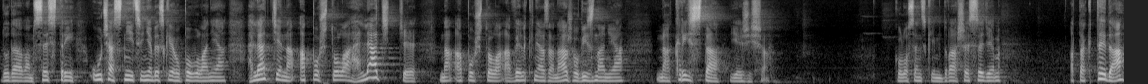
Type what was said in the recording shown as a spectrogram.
dodávam sestry, účastníci nebeského povolania, hľadte na apoštola, hľadte na apoštola a veľkňaza nášho vyznania, na Krista Ježiša. Kolosenským 2, 6, 7. A tak teda,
